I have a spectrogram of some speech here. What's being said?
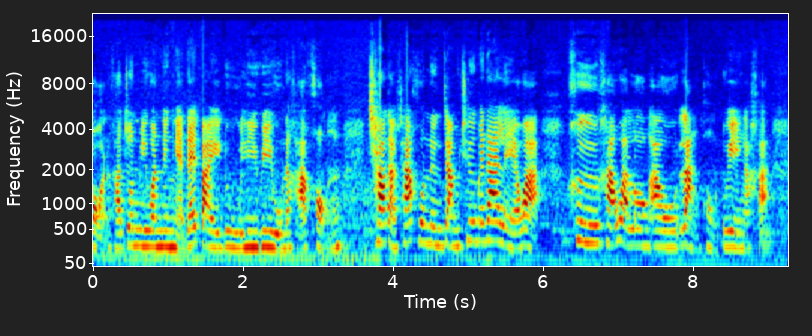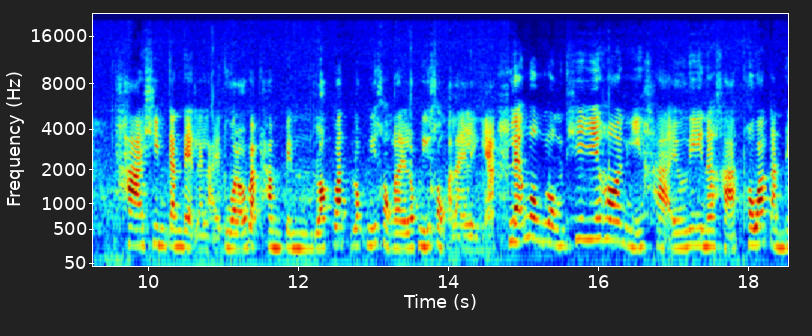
ก่อนนะคะ จนมีวันหนึ่งเนี่ยได้ไปดูรีวิวนะคะของชาวต่างชาติคนหนึ่งจำชื่อไม่ได้แล้วอะ่ะคือเขาอะลองเอาหลังของตัวเองอะค่ะาครีมกันแดดหลาย ๆ ตัวแล้วแบบทำเป็นล็อกวัดล็อกนี้ของอะไรล็อกนี้ของอะไรอะไรเงี้ย และมงลงที่ยี่ห้อนี้ค่ะเอลลี่นะคะ เพราะว่ากันแด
